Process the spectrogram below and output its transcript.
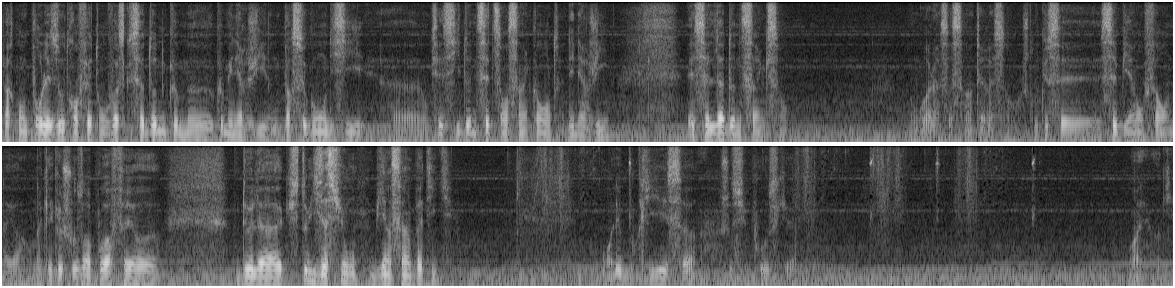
Par contre, pour les autres, en fait, on voit ce que ça donne comme, euh, énergie. Donc par seconde, ici, euh, celle-ci donne 750 d'énergie, et celle-là donne 500. Voilà, ça c'est intéressant. Je trouve que c'est bien. Enfin, on a, on a, quelque chose. On va pouvoir faire euh, de la customisation bien sympathique. Bon, les boucliers, ça, je suppose que... Ouais, ok.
